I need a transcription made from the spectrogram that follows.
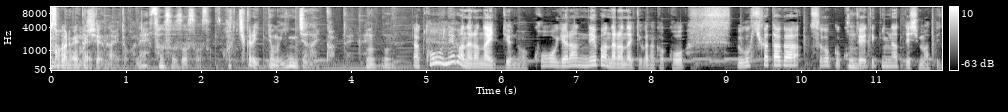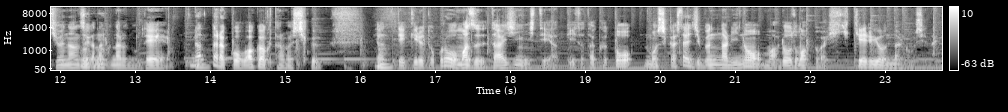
もあるかもしれないとかね。そうそうそうそうそう。こっちから行ってもいいんじゃないかみたいなね。うんうん。だからこうねばならないっていうのは、こうやらねばならないっていうか、なんかこう、動き方がすごく固定的になってしまって柔軟性がなくなるので、ん。だったらこう、ワクワク楽しくやっていけるところをまず大事にしてやっていただくと、もしかしたら自分なりの、まあ、ロードマップが引けるようになるかもしれない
